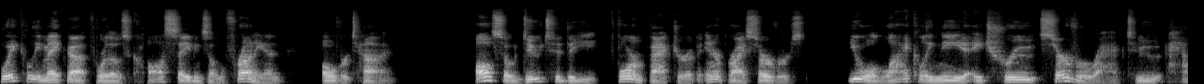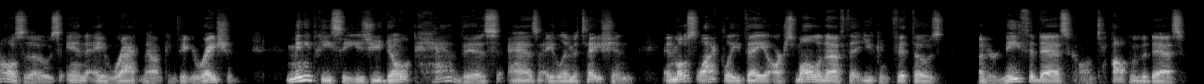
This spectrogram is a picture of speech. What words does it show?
quickly make up for those cost savings on the front end over time. Also, due to the form factor of enterprise servers, you will likely need a true server rack to house those in a rack mount configuration. Many PCs, you don't have this as a limitation, and most likely they are small enough that you can fit those underneath the desk, on top of a desk,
